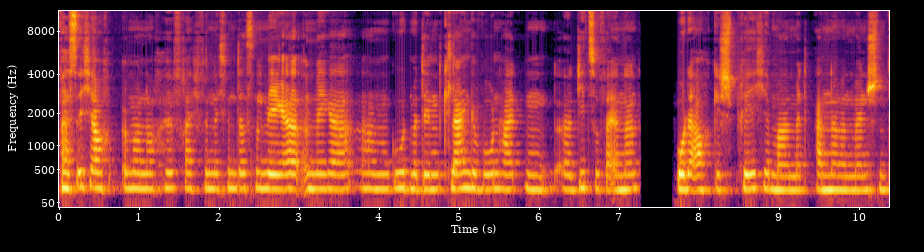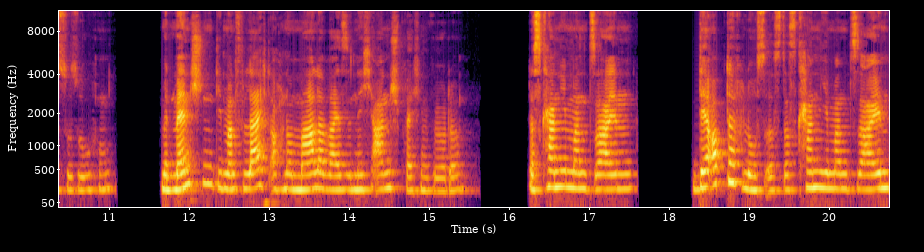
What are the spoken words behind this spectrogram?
Was ich auch immer noch hilfreich finde, ich finde das mega, mega ähm, gut, mit den kleinen Gewohnheiten, äh, die zu verändern oder auch Gespräche mal mit anderen Menschen zu suchen. Mit Menschen, die man vielleicht auch normalerweise nicht ansprechen würde. Das kann jemand sein, der obdachlos ist. Das kann jemand sein,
